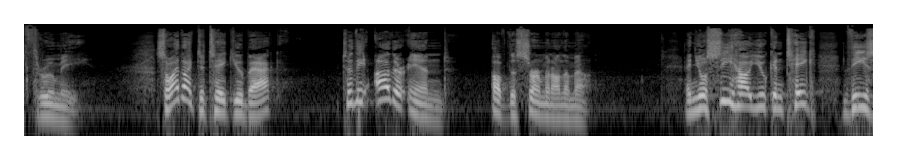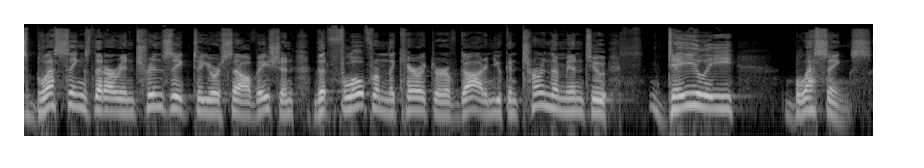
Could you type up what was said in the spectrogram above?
through me? So I'd like to take you back to the other end of the Sermon on the Mount. And you'll see how you can take these blessings that are intrinsic to your salvation, that flow from the character of God, and you can turn them into daily blessings.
